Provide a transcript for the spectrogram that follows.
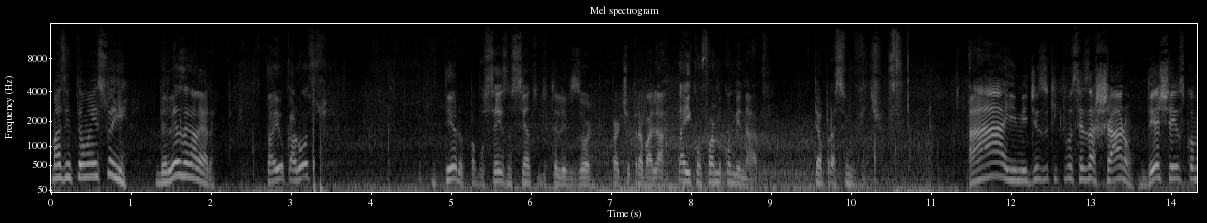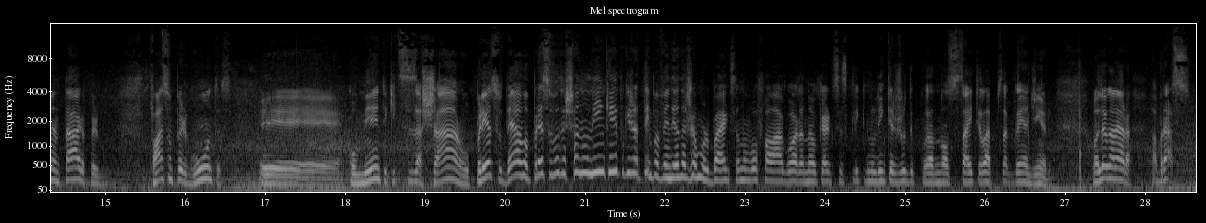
Mas então é isso aí. Beleza, galera? Tá aí o caroço inteiro para vocês no centro do televisor. Partiu trabalhar. Tá aí conforme combinado. Até o próximo vídeo. Ah, e me diz o que, vocês acharam. Deixa aí os comentários, pergu façam perguntas. É, comentem o que, vocês acharam, o preço dela, o preço eu vou deixar no link aí, porque já tem para vender na Jamur Bikes, eu não vou falar agora não, eu quero que vocês cliquem no link ajudem o nosso site lá para ganhar dinheiro. Valeu galera, abraço!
